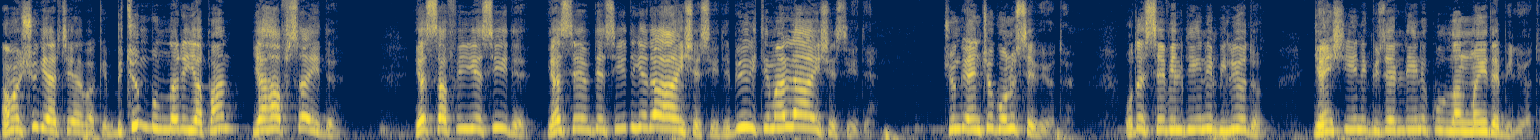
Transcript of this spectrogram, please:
Ama şu gerçeğe bakın, bütün bunları yapan ya Hafsa'ydı, ya Safiye'siydi, ya Sevdesiydi ya da Ayşe'siydi. Büyük ihtimalle Ayşe'siydi. Çünkü en çok onu seviyordu. O da sevildiğini biliyordu. Gençliğini, güzelliğini kullanmayı da biliyordu.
